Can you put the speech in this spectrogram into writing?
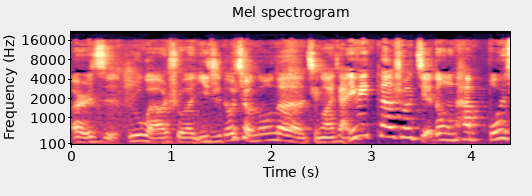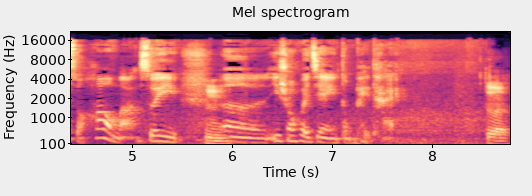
儿子，如果要说移植都成功的情况下，因为到时候解冻它不会损耗嘛，所以，嗯，医生会建议冻胚胎。对，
